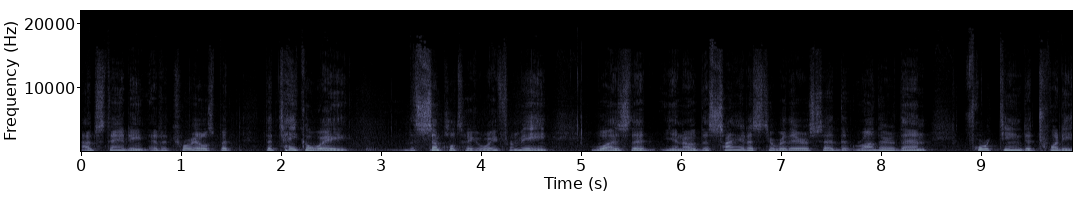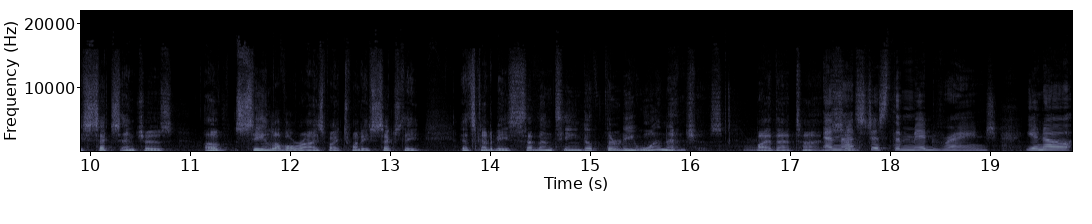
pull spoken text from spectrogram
outstanding editorials. But the takeaway, the simple takeaway for me, was that you know the scientists who were there said that rather than 14 to 26 inches of sea level rise by 2060, it's going to be 17 to 31 inches by that time. And So- that's just the mid range. You know,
